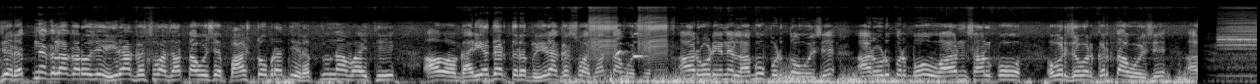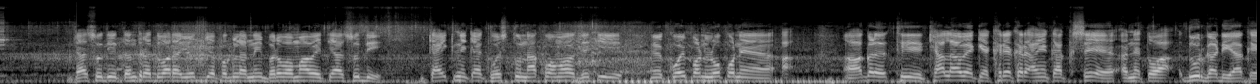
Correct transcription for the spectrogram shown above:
જે રત્ન કલાકારો જે હીરા ઘસવા જતા હોય છે, પાંચ વાયથી, આ ગારિયાધાર તરફ હીરા ઘસવા જતા હોય છે. આ રોડ એને લાગુ પડતો હોય છે. આ રોડ ઉપર બહુ વાહન ચાલકો અવર જવર કરતા હોય છે. જ્યાં સુધી તંત્ર દ્વારા યોગ્ય પગલાં નહીં ભરવામાં આવે ત્યાં સુધી ક્યાંક ને ક્યાંક વસ્તુ નાખવામાં આવે જેથી કોઈ પણ લોકોને આગળથી ખ્યાલ આવે કે ખરેખર અહીંયા કાંક છે અને તો આ દૂર ગાડી હાકે.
